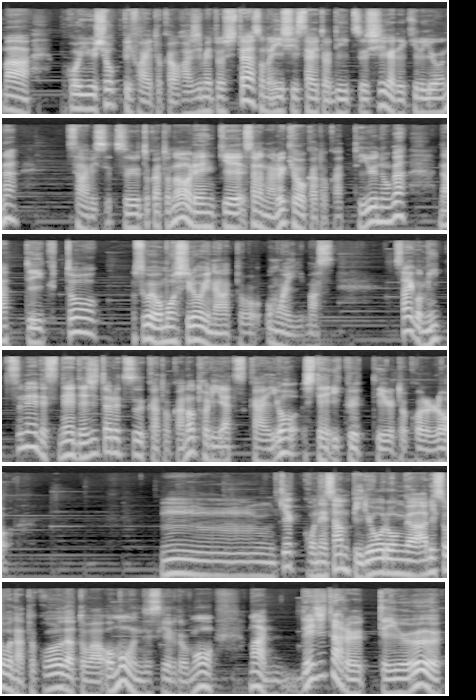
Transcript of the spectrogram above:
まあ、こういう Shopify とかをはじめとしたその EC サイト D2C ができるようなサービス、ツールとかとの連携、さらなる強化とかっていうのがなっていくと、すごい面白いなと思います。最後3つ目ですね、デジタル通貨とかの取り扱いをしていくっていうところ。うーん、結構ね、賛否両論がありそうなところだとは思うんですけれども、まあ、デジタルっていう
